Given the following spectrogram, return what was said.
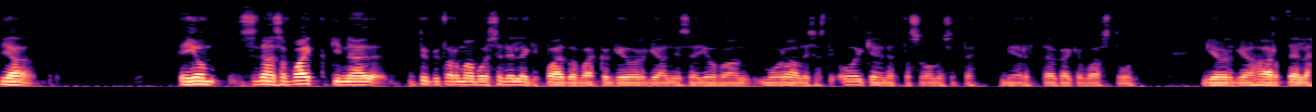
Ja ei ole sinänsä, vaikkakin nämä tyypit varmaan voisi edelleenkin paeta vaikka Georgiaan, niin se ei ole vaan moraalisesti oikein, että Suomi sitten vierittää kaiken vastuun Georgian harteille.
